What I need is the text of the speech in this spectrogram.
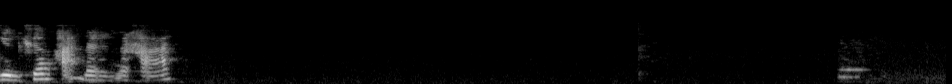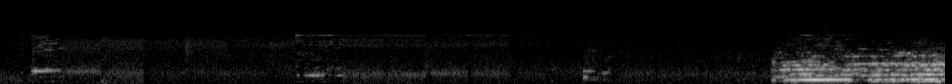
ยืนเครื่องพระนางนะคะ Thank you.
